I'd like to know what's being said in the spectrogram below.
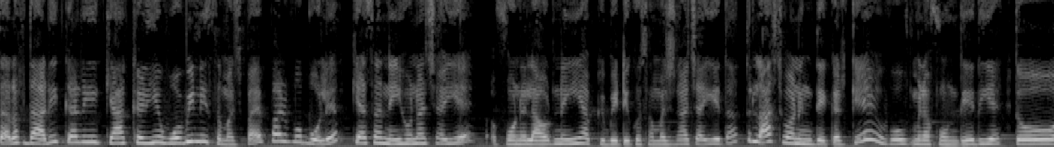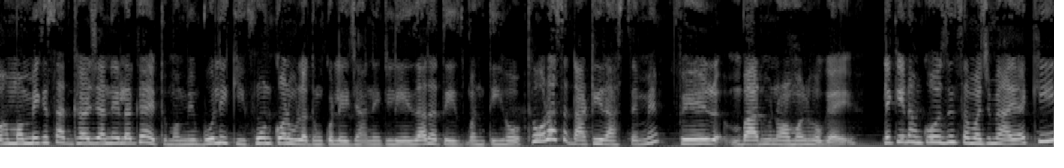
तरफदारी कर रही है, क्या कर रही है? वो भी नहीं समझ पाए, पर वो बोले कि ऐसा नहीं होना चाहिए फ़ोन अलाउड नहीं है, आपकी बेटी को समझना चाहिए था। तो लास्ट वार्निंग दे करके वो मेरा फ़ोन दे दिए। तो हम मम्मी के साथ घर जाने लग तो मम्मी बोली कि फ़ोन कौन बोला तुमको ले जाने के लिए? ज़्यादा तेज बनती हो। थोड़ा सा डांटी रास्ते में, फिर बाद में नॉर्मल हो गए। लेकिन हमको उस दिन समझ में आया कि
